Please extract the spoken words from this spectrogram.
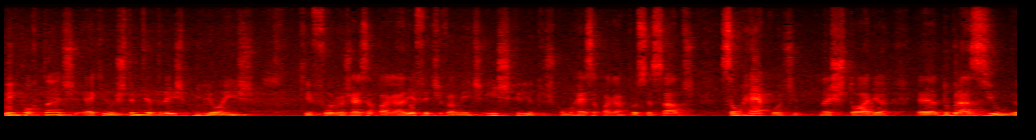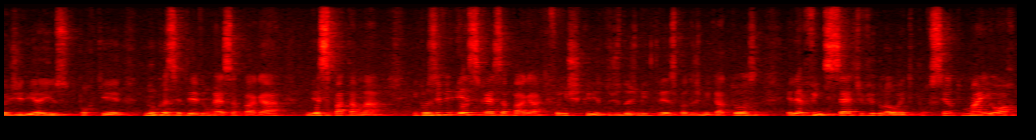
O importante é que os 33 bilhões que foram réis a pagar efetivamente inscritos como réis a pagar processados são recorde na história é, do Brasil, eu diria isso, porque nunca se teve um réis a pagar nesse patamar. Inclusive, esse réis a pagar que foi inscrito de 2013 para 2014, ele é 27,8% maior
